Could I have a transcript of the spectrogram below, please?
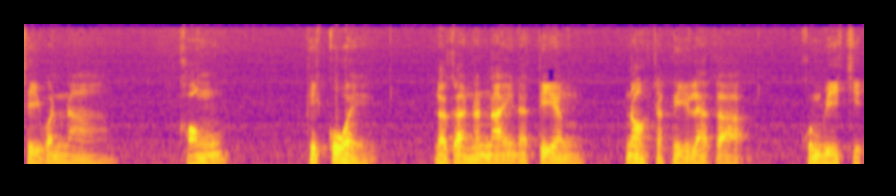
สีวันนาของพี่กล้วย แล้วก็นันไนนาเตียง นอกจากนี้แล้วก็คุณวีกิจ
